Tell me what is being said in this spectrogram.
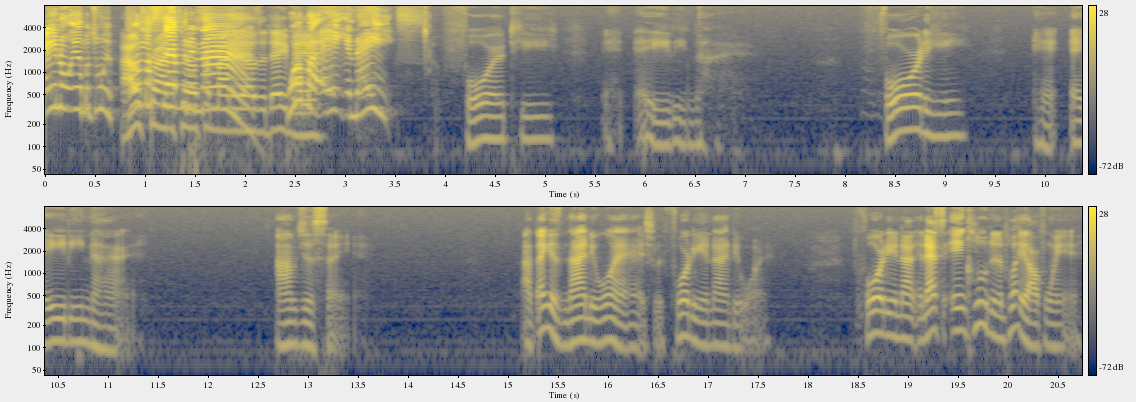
Ain't no in between. I Where was my trying to seven tell and somebody nine? the other day, Where man. my eight and eights? 40 and 89. 40 and 89. I'm just saying. I think it's 91 actually. 40 and 91. 40 and 9 and that's including the playoff win.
